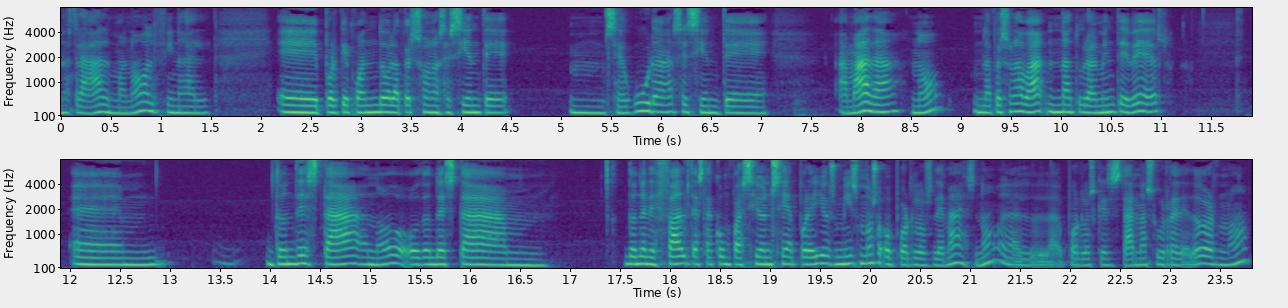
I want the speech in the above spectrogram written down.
nuestra alma, ¿no? Al final. Eh, porque cuando la persona se siente mm, segura, se siente amada, ¿no? La persona va naturalmente a ver em, dónde está, ¿no? O dónde está, mm, dónde le falta esta compasión, sea por ellos mismos o por los demás, ¿no? Por los que están a su alrededor, ¿no?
